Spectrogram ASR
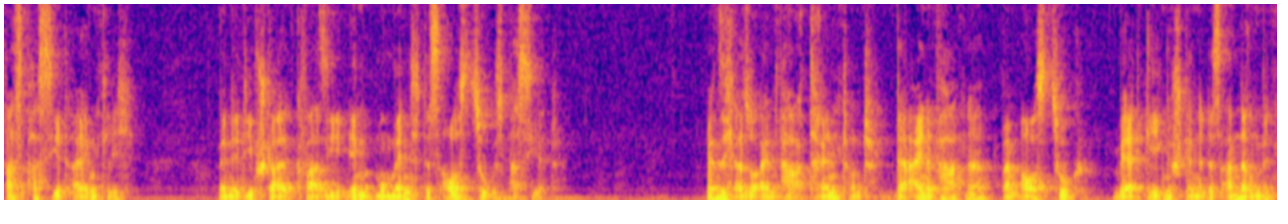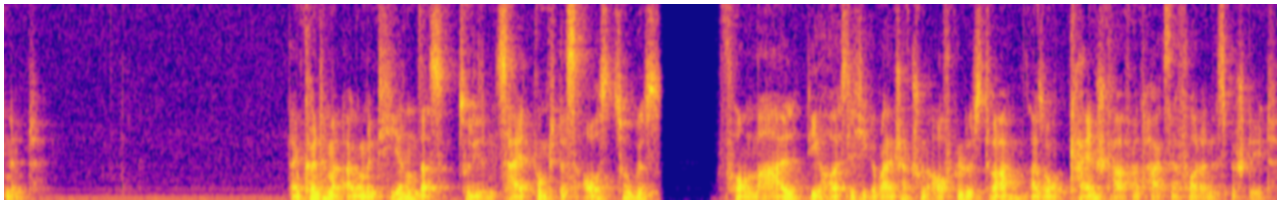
was passiert eigentlich, wenn der Diebstahl quasi im Moment des Auszuges passiert. Wenn sich also ein Paar trennt und der eine Partner beim Auszug Wertgegenstände des anderen mitnimmt, dann könnte man argumentieren, dass zu diesem Zeitpunkt des Auszuges formal die häusliche Gemeinschaft schon aufgelöst war, also kein Strafantragserfordernis besteht.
